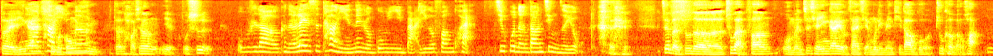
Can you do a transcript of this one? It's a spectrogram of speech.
对，应该什么工艺，但好像也不是。我不知道，可能类似烫银那种工艺吧，一个方块，几乎能当镜子用。对这本书的出版方，我们之前应该有在节目里面提到过，住客文化。嗯，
